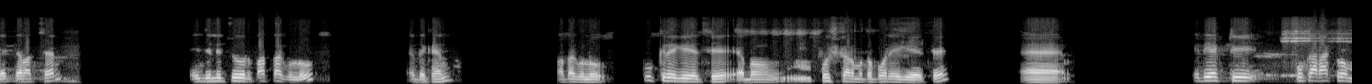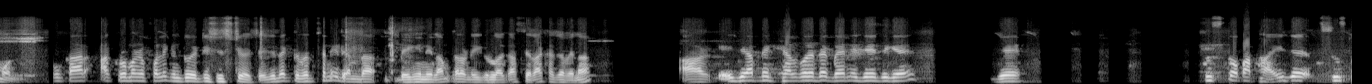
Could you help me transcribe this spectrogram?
দেখতে পাচ্ছেন? এই যে লিচুর পাতাগুলো দেখেন, পাতাগুলো কুকড়ে গিয়েছে এবং ফুসকার মতো পড়ে গিয়েছে। এটি একটি পোকার আক্রমণ। পোকার আক্রমণের ফলে কিন্তু এটি সৃষ্টি হয়েছে। এই যে দেখতে পাচ্ছেন, এটি আমরা ভেঙে নিলাম, কারণ এইগুলো গাছে রাখা যাবে না। আর এই যে আপনি খেয়াল করে দেখবেন, এই যে এদিকে যে সুস্থ পাতা, এই যে সুস্থ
